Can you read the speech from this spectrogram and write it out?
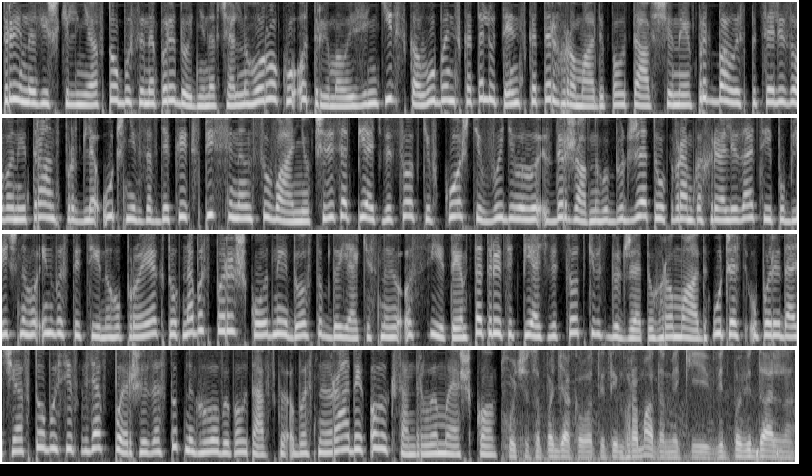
Три нові шкільні автобуси напередодні навчального року отримали Зіньківська, Лубенська та Лютенська тергромади Полтавщини. Придбали спеціалізований транспорт для учнів завдяки співфінансуванню. 65% коштів виділили з державного бюджету в рамках реалізації публічного інвестиційного проєкту на безперешкодний доступ до якісної освіти та 35% з бюджету громад. Участь у передачі автобусів взяв перший заступник голови Полтавської обласної ради Олександр Лемешко. Хочеться подякувати тим громадам, які відповідально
